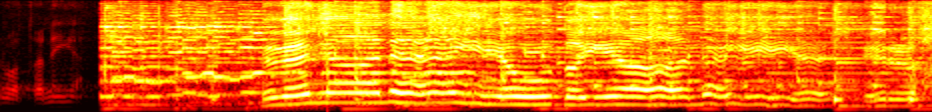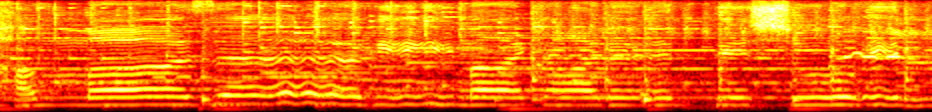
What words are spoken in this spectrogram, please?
الوطنية. غالي عليا وضيع عليا ارحم عذابي معك على قد الشوق اللي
